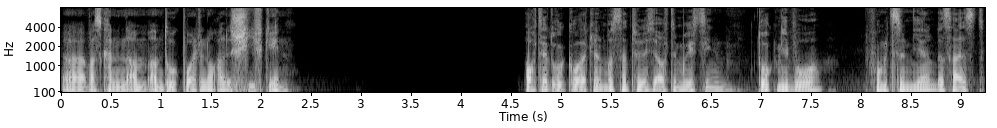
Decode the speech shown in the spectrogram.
Äh, was kann am, am Druckbeutel noch alles schiefgehen? Auch der Druckbeutel muss natürlich auf dem richtigen Druckniveau funktionieren. Das heißt,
